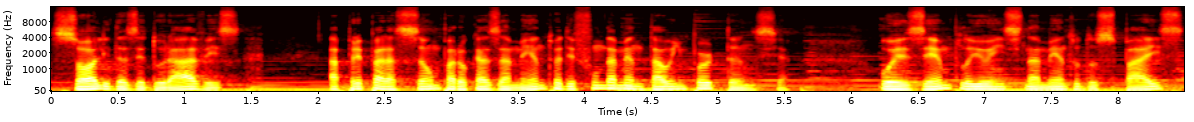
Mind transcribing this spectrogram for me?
sólidas e duráveis, a preparação para o casamento é de fundamental importância. O exemplo e o ensinamento dos pais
